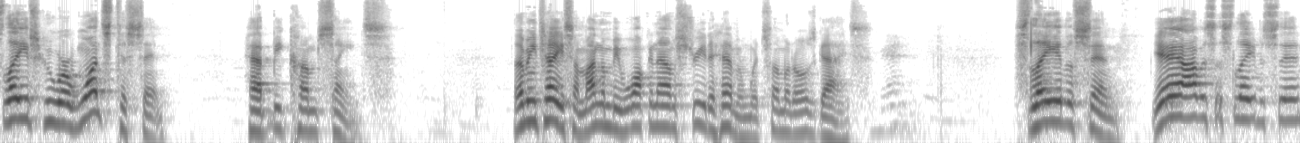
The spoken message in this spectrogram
slaves who were once to sin, have become saints. Let me tell you something. I'm going to be walking down the street of heaven with some of those guys. Slave of sin. Yeah, I was a slave of sin,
